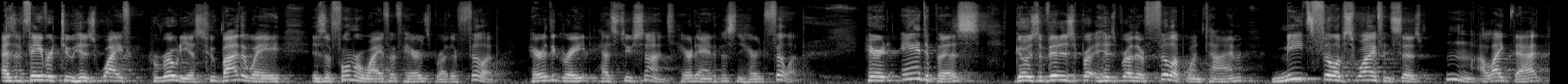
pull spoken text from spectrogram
as a favor to his wife Herodias, who, by the way, is the former wife of Herod's brother Philip. Herod the Great has two sons, Herod Antipas and Herod Philip. Herod Antipas goes to visit his brother Philip one time, meets Philip's wife and says, Hmm, I like that,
